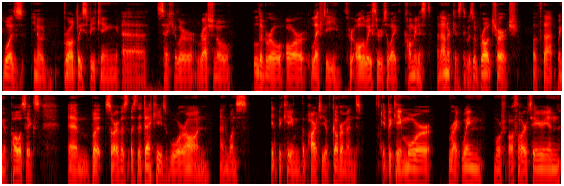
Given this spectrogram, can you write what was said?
was you know broadly speaking uh, secular, rational, liberal, or lefty through all the way through to like communist and anarchist. It was a broad church of that wing of politics, um, but sort of as as the decades wore on, and once it became the party of government, it became more right wing, more authoritarian,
